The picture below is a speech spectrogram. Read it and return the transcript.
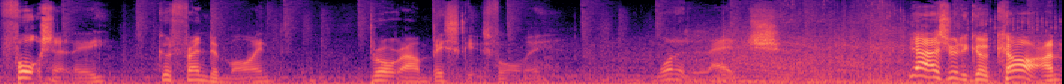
Fortunately, a good friend of mine brought around biscuits for me. What a ledge. Yeah, that's a really good car. I'm,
